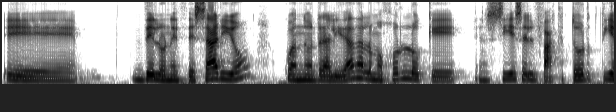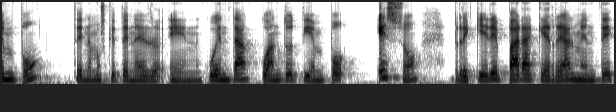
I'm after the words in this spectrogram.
eh, de lo necesario cuando en realidad a lo mejor lo que en sí es el factor tiempo, tenemos que tener en cuenta cuánto tiempo eso requiere para que realmente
